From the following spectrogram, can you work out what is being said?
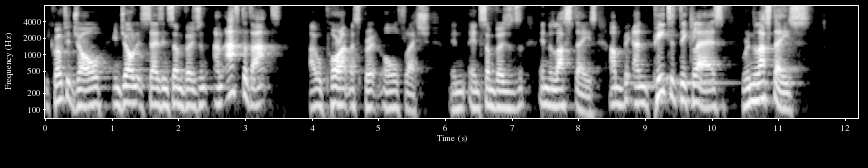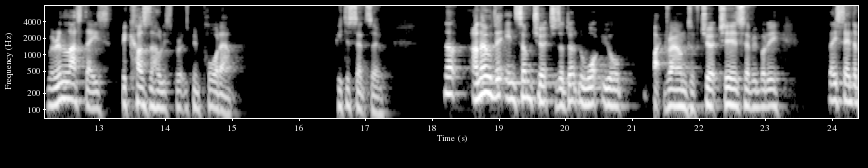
he quoted Joel. In Joel, it says in some versions, and after that, I will pour out my spirit on all flesh in, in some versions, in the last days. And, and Peter declares, we're in the last days. We're in the last days because the Holy Spirit has been poured out. Peter said so. Now, I know that in some churches, I don't know what your background of church is, everybody, they say the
